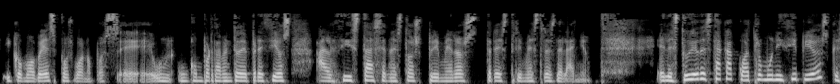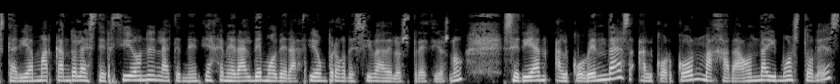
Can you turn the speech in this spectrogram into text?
y como ves, pues bueno, pues un comportamiento de precios alcistas en estos primeros tres trimestres del año. El estudio destaca cuatro municipios que estarían marcando la excepción en la tendencia general de moderación progresiva de los precios, ¿no? Serían Alcobendas, Alcorcón, Majadahonda y Móstoles,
